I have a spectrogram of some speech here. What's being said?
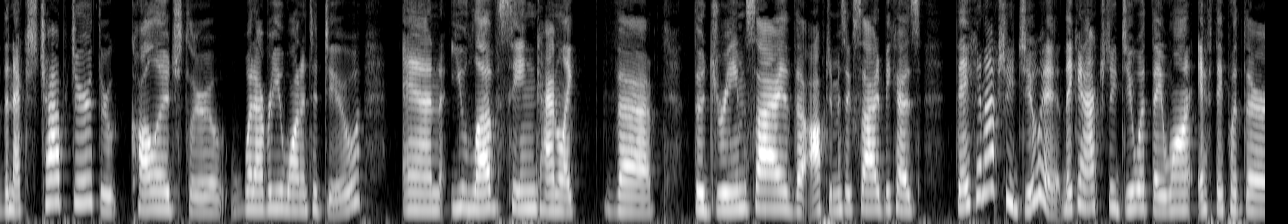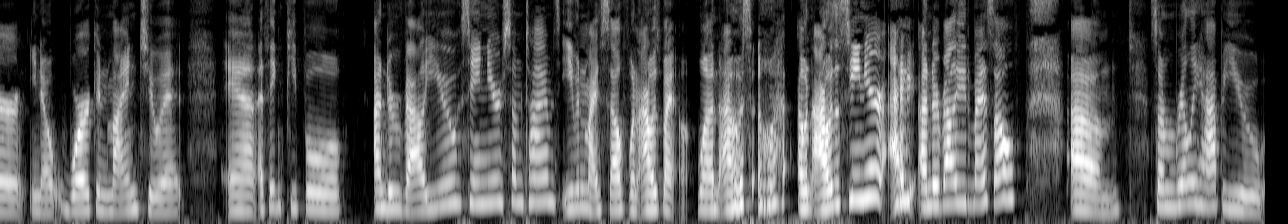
the next chapter, through college, through whatever you wanted to do. And you love seeing kind of like the the dream side, the optimistic side because they can actually do it. They can actually do what they want if they put their, you know, work and mind to it. And I think people undervalue seniors sometimes. Even myself, when I was my when I was when I was a senior, I undervalued myself. Um, so I'm really happy you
